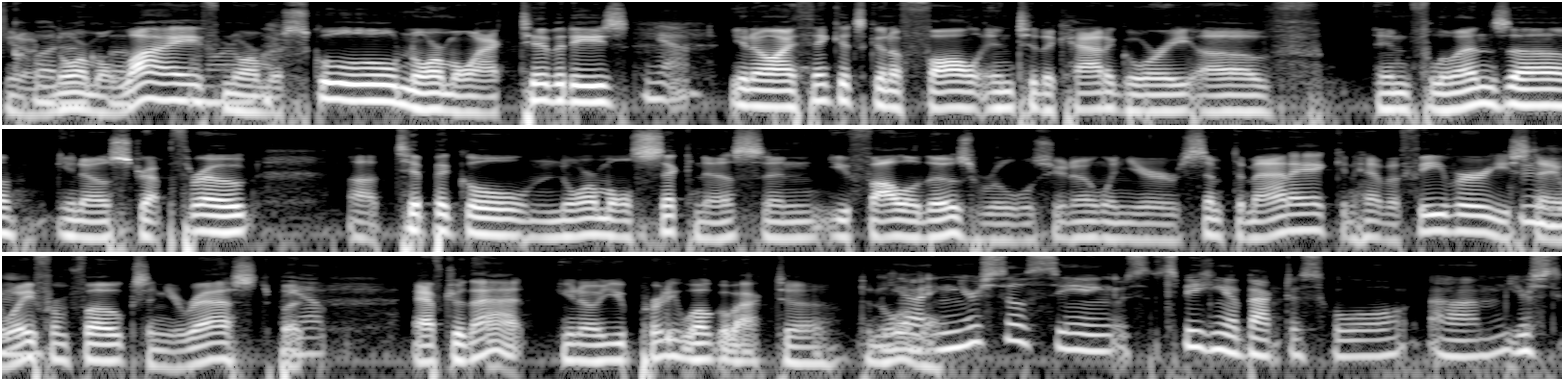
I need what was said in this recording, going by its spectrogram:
you know, Quote, normal unquote, life, normal. normal school, normal activities. Yeah. you know, I think it's going to fall into the category of influenza, you know, strep throat, uh, typical normal sickness, and you follow those rules. You know, when you're symptomatic and have a fever, you stay away Mhm. from folks and you rest. But Yep. after that, you know, you pretty well go back to, to normal. Yeah, and you're still seeing. Speaking of back to school, um, you're s-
